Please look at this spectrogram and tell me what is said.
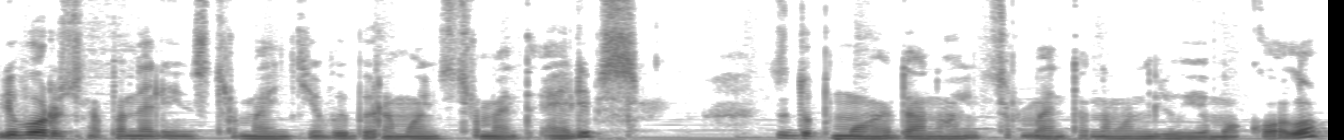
Ліворуч на панелі інструментів виберемо інструмент Ellipse. За допомогою даного інструмента намалюємо коло.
